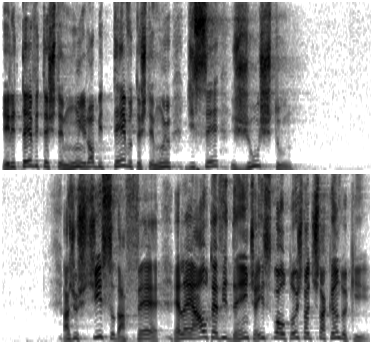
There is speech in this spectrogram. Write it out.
Ele teve testemunho, ele obteve o testemunho de ser justo. A justiça da fé, ela é auto-evidente, é isso que o autor está destacando aqui.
